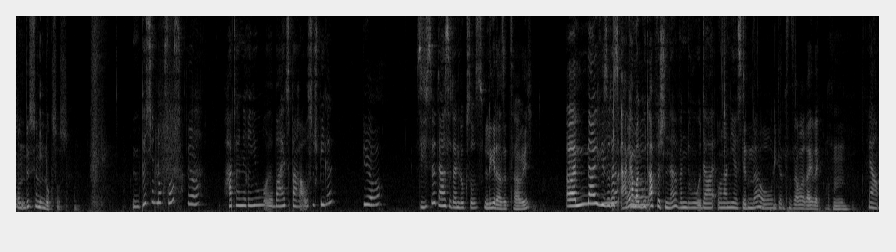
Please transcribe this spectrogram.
Und ein bisschen Luxus. Ein bisschen Luxus. Ja. Hat dein Rio äh, beheizbare Außenspiegel? Ja. Siehst du, da hast du deinen Luxus. Ledersitz habe ich. Ah nein, wieso das? Ah, kann man gut abwischen, ne? Wenn du da onanierst. Genau, die ganzen Sauerei wegmachen. Ja.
